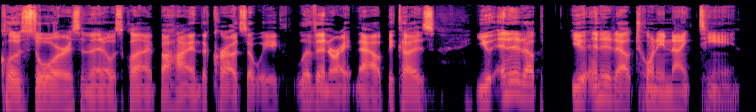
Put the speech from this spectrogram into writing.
closed doors, and then it was behind the crowds that we live in right now. Because you ended up you ended out 2019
